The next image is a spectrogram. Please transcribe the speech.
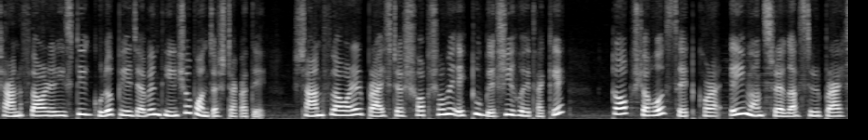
সানফ্লাওয়ারের স্টিকগুলো পেয়ে যাবেন তিনশো পঞ্চাশ টাকাতে। সানফ্লাওয়ারের প্রাইসটা সবসময় একটু বেশি হয়ে থাকে। টপ সহ সেট করা এই মনস্টার গাছটির প্রাইস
